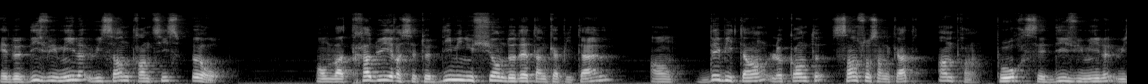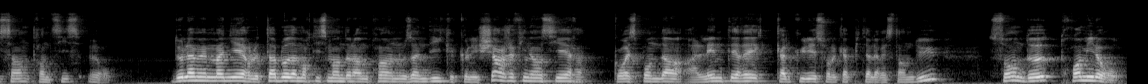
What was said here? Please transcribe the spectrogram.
est de 18 836 euros. On va traduire cette diminution de dette en capital en débitant le compte 164 emprunt pour ces 18 836 euros. De la même manière, le tableau d'amortissement de l'emprunt nous indique que les charges financières correspondant à l'intérêt calculé sur le capital restant dû sont de 3000 euros.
